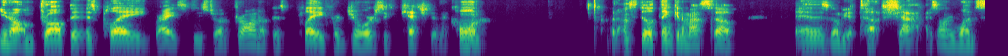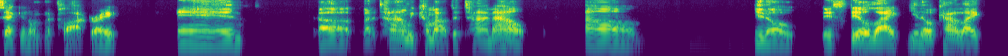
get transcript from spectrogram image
You know, I'm draw up this play, right? So he's drawing up this play for George to catch it in the corner. But I'm still thinking to myself, "Man, it's gonna be a tough shot. There's only one second on the clock, right?" And uh, by the time we come out the timeout, um, you know, it's still like, you know, kind of like,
